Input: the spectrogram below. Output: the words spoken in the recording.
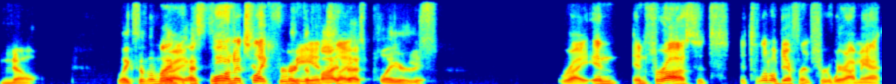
know. Like some of my right. best. well, and it's like for me, it's five like, best players. Right, and and for us, it's it's a little different for where I'm at.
